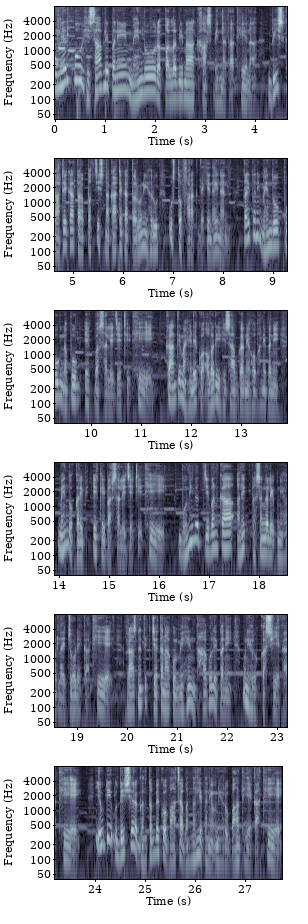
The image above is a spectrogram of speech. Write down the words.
उमेरको हिसाबले पनि मेहेन्दो र पल्लवीमा खास भिन्नता थिएन। बिस काटेका तर पच्चिस नकाटेका तरुणीहरू उस्तो फरक देखिँदैनन्। तैपनि मेहेन्दो पुग नपुग एक वर्षले जेठी थिए। क्रान्तिमा हिँडेको अवधि हिसाब गर्ने हो भने पनि मेहेन्दो करिब एकै वर्षले जेठी थिए। भूमिगत जीवनका अनेक प्रसङ्गले उनीहरूलाई जोडेका थिए। राजनैतिक चेतनाको मिहिन धागोले पनि उनीहरू कसिएका थिए। एउटै उद्देश्य र गन्तव्यको वाचा बन्धनले पनि उनीहरू बाँधिएका थिए।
